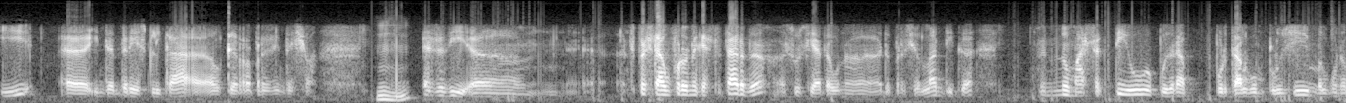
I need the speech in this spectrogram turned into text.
i eh, intentaré explicar el que representa això. Mm -hmm. És a dir, eh, ens passarà un front aquesta tarda associat a una depressió atlàntica no massa actiu, podrà portar algun plogim, alguna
